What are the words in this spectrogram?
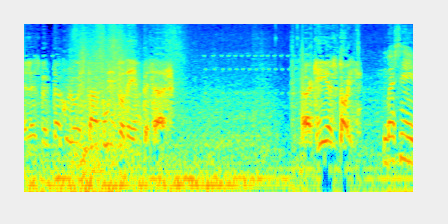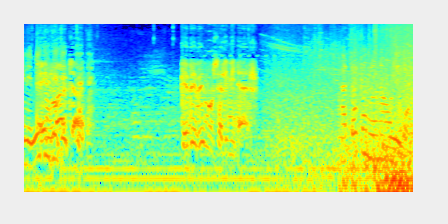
El espectáculo está a punto de empezar. Aquí estoy. Base enemiga En marcha. detectada. ¿Qué debemos eliminar? Atacan una unidad.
